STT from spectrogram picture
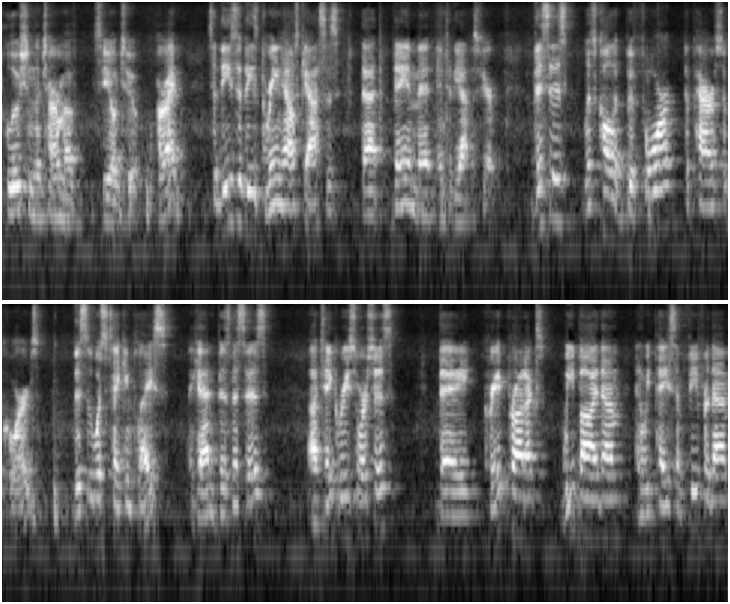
Pollution in the term of CO2. All right? So these are these greenhouse gases that they emit into the atmosphere. This is, let's call it before the Paris Accords. This is what's taking place. Again, businesses uh, take resources, they create products, we buy them, and we pay some fee for them,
